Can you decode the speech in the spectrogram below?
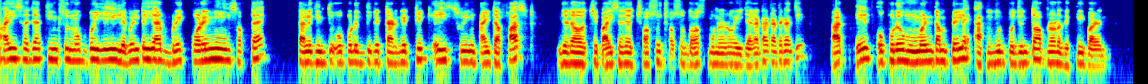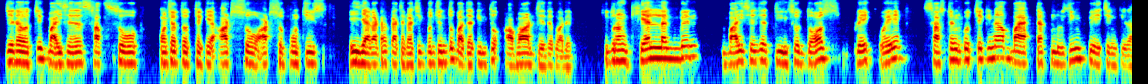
বাইশ হাজার তিনশো নব্বই এই লেভেলটাই আর ব্রেক করেনি এই সপ্তাহে, তাহলে কিন্তু ওপরের দিকে টার্গেট ঠিক এই সুইং হাইটা ফার্স্ট যেটা হচ্ছে বাইশ হাজার ছশো ছশো দশ পনেরো এই জায়গাটার কাছাকাছি। আর এর ওপরেও মোমেন্টাম পেলে এতদূর পর্যন্ত আপনারা দেখতেই পারেন, যেটা হচ্ছে বাইশ হাজার সাতশো পঁচাত্তর থেকে আটশো আটশো পঁচিশ এই জায়গাটার কাছাকাছি পর্যন্ত বাজার কিন্তু আবার যেতে পারে। সুতরাং খেয়াল রাখবেন, বাইশ হাজার তিনশো দশ ব্রেক হয়ে সাস্টেন করছে কিনা বা একটা ক্লোজিং পেয়েছেন কিনা।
